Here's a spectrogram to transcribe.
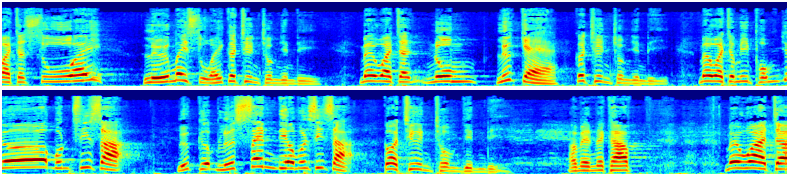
ว่าจะสวยหรือไม่สวยก็ชื่นชมยินดี ไม่ว่าจะหนุ่มหรือแก่ก็ชื่นชมยินดี ไม่ว่าจะมีผมเยอะบนศีรษะ หรือเกือบเหลือเส้นเดียวบนศีรษะก็ชื่นชมยินดี อเมนไหมครับ ไม่ว่าจะ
